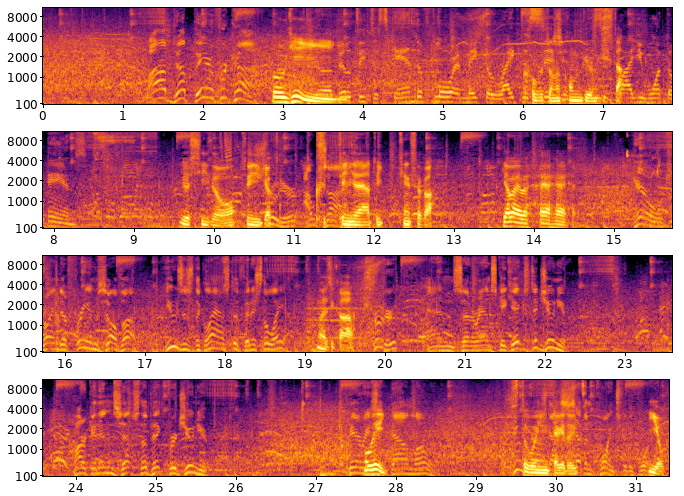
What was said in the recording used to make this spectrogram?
Lobbed up there for Khan. The OK ability to scan the floor and make the right 小太のコンビを見 decision. せ This is た why you want the hands. よしいいぞついに逆食ってんじゃないあと1点差かやばいやばい早い早い早い Harold trying to free himself up. Uses the glass to finish the layup. マジか Schroeder and Setoransky kicks to Junior. Markkinen sets the pick for Junior. Carries Okay. it down low. 人混みにたけどいいよ。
